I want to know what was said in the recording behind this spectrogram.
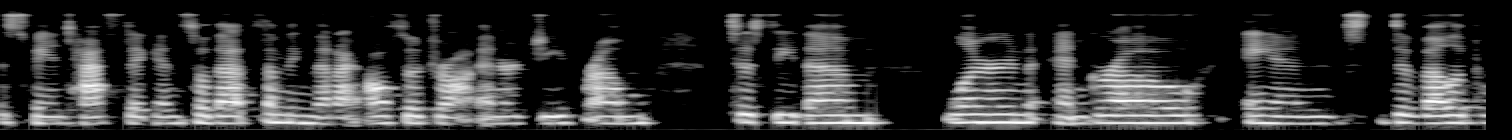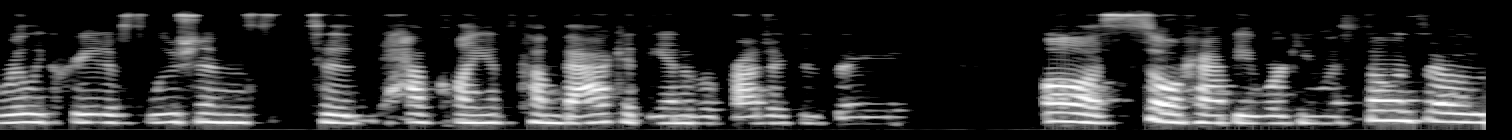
is fantastic. And so that's something that I also draw energy from to see them learn and grow and develop really creative solutions to have clients come back at the end of a project and say, oh, so happy working with so and so.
